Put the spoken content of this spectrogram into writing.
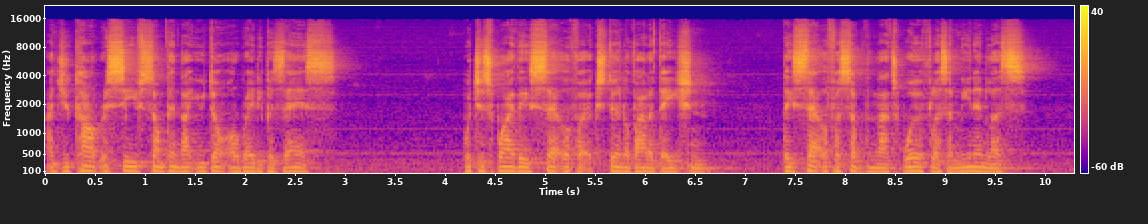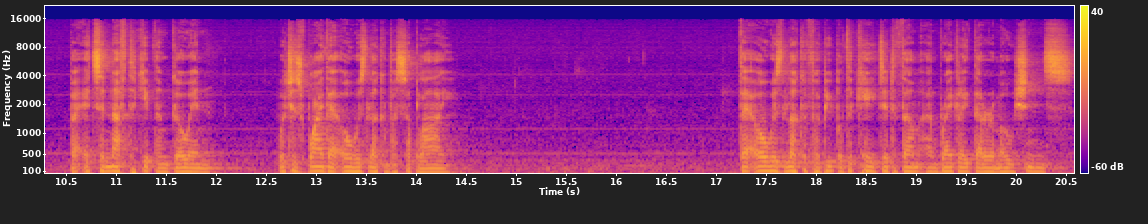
And you can't receive something that you don't already possess. Which is why they settle for external validation. They settle for something that's worthless and meaningless, but it's enough to keep them going, which is why they're always looking for supply. They're always looking for people to cater to them and regulate their emotions.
